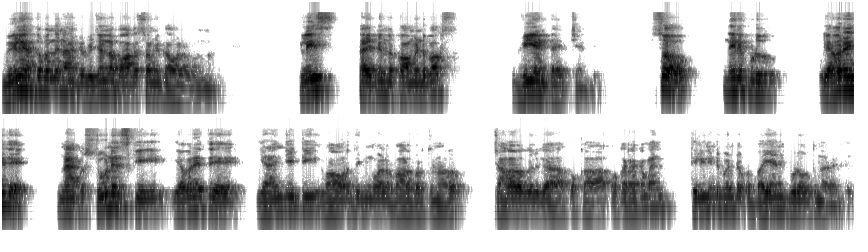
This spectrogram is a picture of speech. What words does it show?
మీలో ఎంతమంది నా యొక్క విజన్లో భాగస్వామి కావాలనుకున్నారు please type in the comment box V అని టైప్ చేయండి. సో నేను ఇప్పుడు ఎవరైతే నాకు స్టూడెంట్స్కి ఎవరైతే యాంజిటీ ఓవర్ థింకింగ్ వాళ్ళు బాధపడుతున్నారో చాలా రోజులుగా ఒక ఒక రకమైన తెలియనటువంటి ఒక భయానికి గురవుతున్నారండి.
